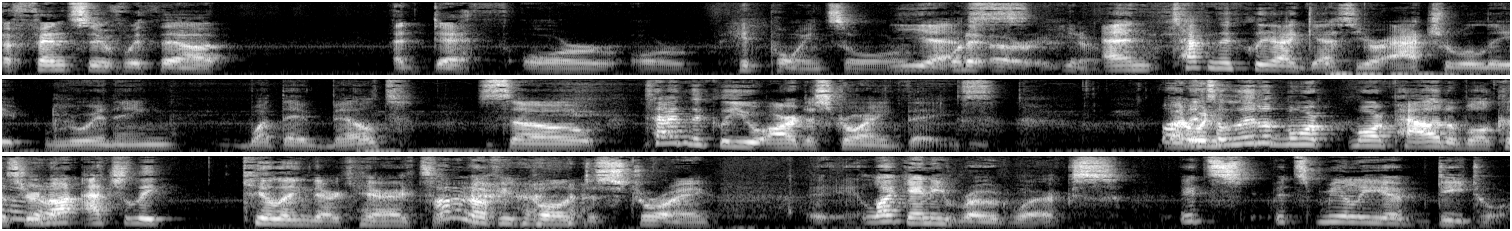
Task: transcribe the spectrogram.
offensive without a death or or hit points or Yes. whatever. You know, And technically, I guess you're actually ruining what they've built. So technically, you are destroying things. but I it's a little more more palatable because you're know. not actually killing their character. I don't know if you'd call it destroying. Like any roadworks, it's it's merely a detour.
